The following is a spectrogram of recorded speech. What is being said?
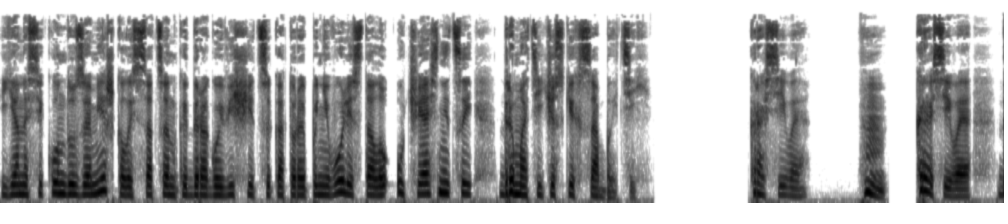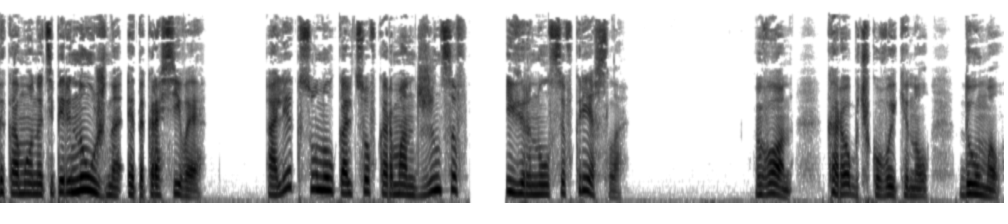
Я на секунду замешкалась с оценкой дорогой вещицы, которая поневоле стала участницей драматических событий. Красивая. Хм, красивая. Да кому оно теперь нужно, это красивое? Олег сунул кольцо в карман джинсов и вернулся в кресло. Вон, коробочку выкинул. Думал.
